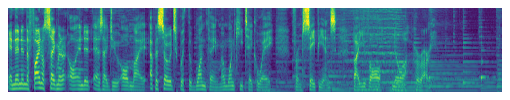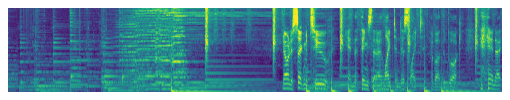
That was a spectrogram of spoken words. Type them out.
And then in the final segment, I'll end it as I do all my episodes with the one thing, my one key takeaway from *Sapiens* by Yuval Noah Harari. Now, into segment two, and the things that I liked and disliked about the book. And I,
